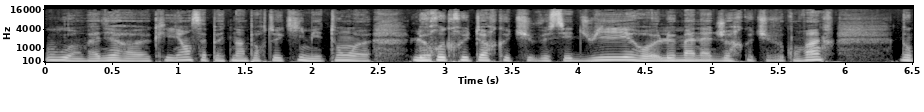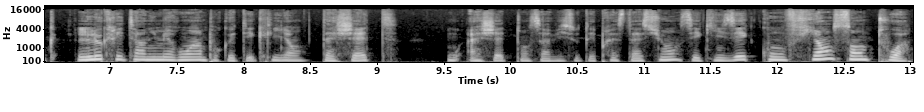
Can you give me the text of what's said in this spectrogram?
ou on va dire euh, client, ça peut être n'importe qui, mettons euh, le recruteur que tu veux séduire, euh, le manager que tu veux convaincre. Donc le critère numéro un pour que tes clients t'achètent ou achètent ton service ou tes prestations, c'est qu'ils aient confiance en toi.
